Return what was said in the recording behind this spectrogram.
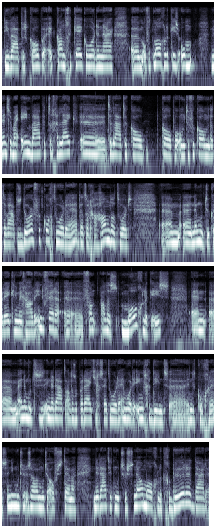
die wapens kopen. Er kan gekeken worden naar um, of het mogelijk is om mensen maar één wapen tegelijk te laten kopen kopen om te voorkomen dat de wapens doorverkocht worden. Hè, dat er gehandeld wordt. Um, en daar moet natuurlijk rekening mee gehouden in hoeverre uh, van alles mogelijk is. En, um, en dan moet dus inderdaad alles op een rijtje gezet worden en worden ingediend uh, in het congres. En die moeten, zal er moeten overstemmen. Inderdaad, dit moet zo snel mogelijk gebeuren. Daar... Uh,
